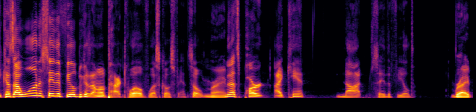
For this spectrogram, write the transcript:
Because I want to say the field because I'm a Pac 12 West Coast fan. So Right. that's part I can't not say the field. Right.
